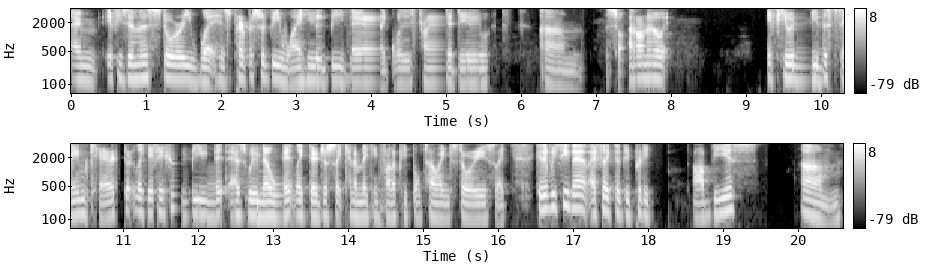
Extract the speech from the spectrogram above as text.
um if he's in this story what his purpose would be, why he would be there, like what he's trying to do. Um so I don't know if he would be the same character, like if he would be wit as we know wit, like they're just like kind of making fun of people telling stories, like because if we see that, I feel like that'd be pretty obvious. Um,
